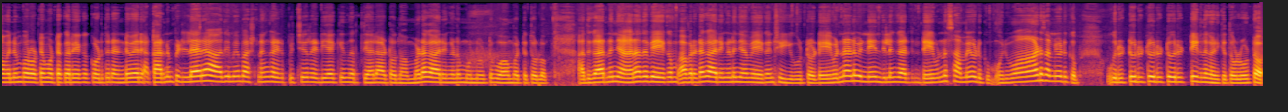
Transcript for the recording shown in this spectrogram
അവനും പൊറോട്ടയും മുട്ടക്കറിയൊക്കെ കൊടുത്ത് രണ്ടുപേരെ കാരണം പിള്ളേരെ ആദ്യമേ ഭക്ഷണം കഴിപ്പിച്ച് റെഡിയാക്കി നിർത്തിയാലാട്ടോ നമ്മുടെ കാര്യങ്ങൾ മുന്നോട്ട് പോകാൻ പറ്റത്തുള്ളൂ. അത് കാരണം ഞാനത് വേഗം അവരുടെ കാര്യങ്ങൾ ഞാൻ വേഗം ചെയ്യൂ കേട്ടോ. ഡേവിഡിനാണ് പിന്നെ എന്തെങ്കിലും കാര്യത്തിൽ ഡേവിഡിന് സമയം സമയമെടുക്കും. ഒരുപാട് സമയമെടുക്കും. ഉരുട്ട് ഉരുട്ട് കഴിക്കത്തുള്ളൂ കേട്ടോ.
